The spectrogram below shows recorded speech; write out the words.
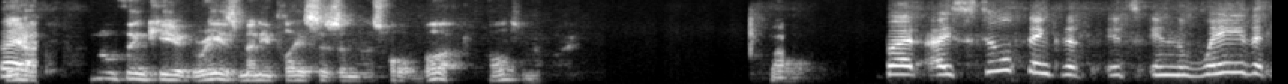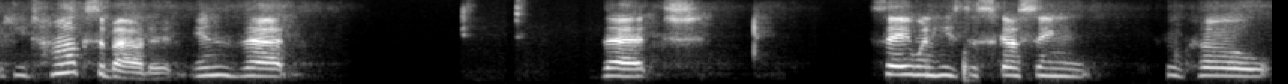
But yeah, I don't think he agrees many places in this whole book, ultimately. Well, But I still think that it's in the way that he talks about it, in that that say when he's discussing Foucault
